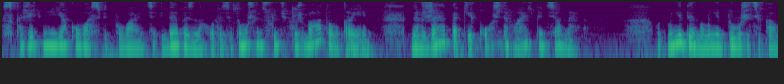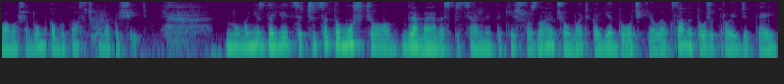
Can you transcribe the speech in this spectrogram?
Скажіть мені, як у вас відбувається і де ви знаходитеся? Тому що інсультів дуже багато в Україні. Невже такі кошти мають пенсіонери? От мені дивно, мені дуже цікава ваша думка, будь ласка, напишіть. Ну, мені здається, чи це тому, що для мене спеціальний такий, що знають, що у батька є дочки, але Оксани теж троє дітей.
